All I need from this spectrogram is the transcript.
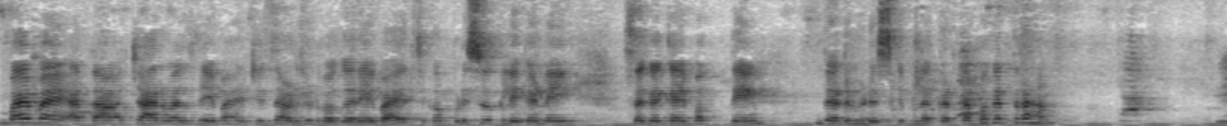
बाय बाय आता चार वाजले बाहेरचे झाडझूड वगैरे बाहेरचे कपडे सुकले का नाही सगळं काही बघते. जर व्हिडिओ स्किप न करता बघत राहा. काय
